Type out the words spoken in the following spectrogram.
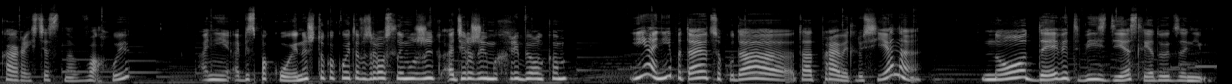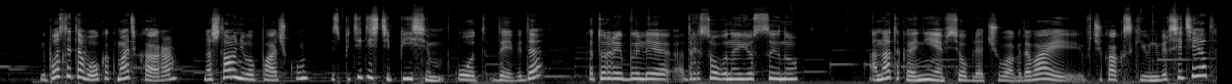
Кары, естественно, в ахуе. Они обеспокоены, что какой-то взрослый мужик одержим их ребенком. И они пытаются куда-то отправить Люсьена, но Дэвид везде следует за ним. И после того, как мать Кара нашла у него пачку из 50 писем от Дэвида, которые были адресованы ее сыну, она такая, не, все, блядь, чувак, давай в Чикагский университет,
